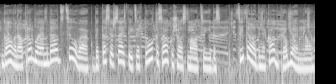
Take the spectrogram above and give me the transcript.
Galvenā problēma - daudz cilvēku, bet tas ir saistīts ar to, ka sākušās mācības. Citādi nekādu problēmu nav.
